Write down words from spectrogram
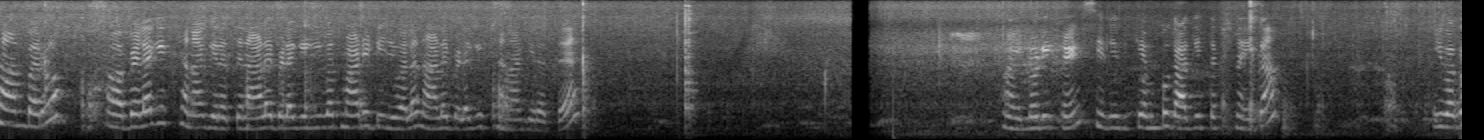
ಸಾಂಬಾರು ಬೆಳಗ್ಗೆ ಚೆನ್ನಾಗಿರುತ್ತೆ. ನಾಳೆ ಬೆಳಗ್ಗೆ ಇವತ್ತು ಮಾಡಿಟ್ಟಿದ್ದೀವಲ್ಲ ನಾಳೆ ಬೆಳಗ್ಗೆ ಚೆನ್ನಾಗಿರುತ್ತೆ. ಇಲ್ಲಿ ನೋಡಿ ಫ್ರೆಂಡ್ಸ್ ಇದು ಕೆಂಪಗಾಗಿದ ತಕ್ಷಣ ಈಗ. ಇವಾಗ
